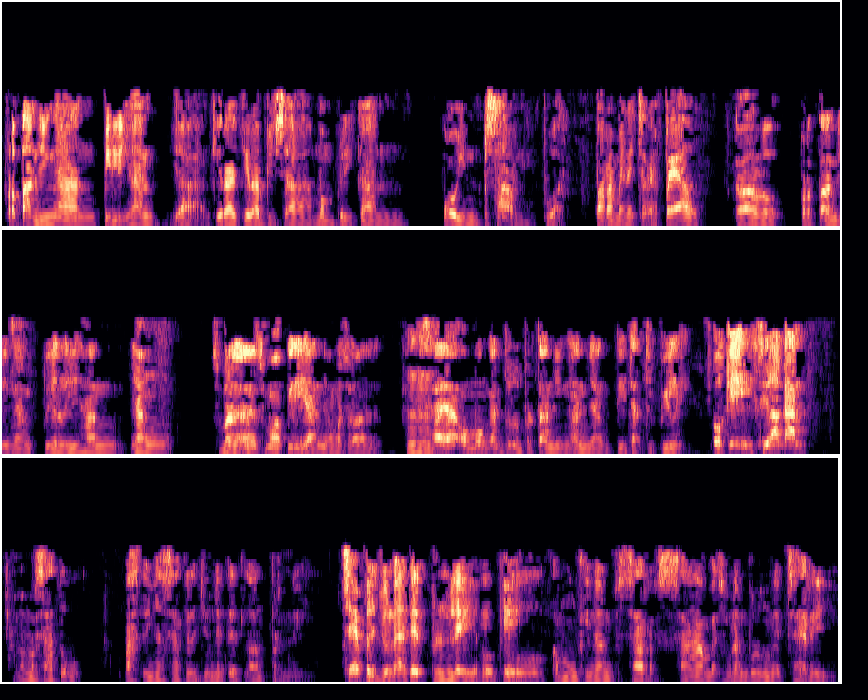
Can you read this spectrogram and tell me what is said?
pertandingan pilihan yang kira-kira bisa memberikan poin besar nih buat para manajer FPL? Kalau pertandingan pilihan yang sebenarnya semua pilihan yang masuk. Mhm. Saya omongkan dulu pertandingan yang tidak dipilih. Oke, silakan. Nomor satu pastinya Sheffield United lawan Burnley. Sheffield United Burnley, oke. Itu kemungkinan besar sampai 90 menit seri.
